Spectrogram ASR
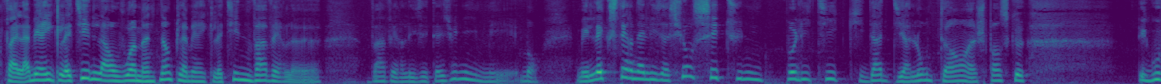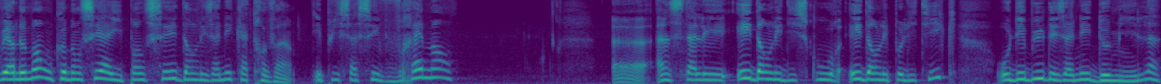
enfin, l'Amérique latine. Là, on voit maintenant que l'Amérique latine va vers le, va vers les États-Unis. Mais bon, mais l'externalisation, c'est une politique qui date d'il y a longtemps. Hein. Je pense que les gouvernements ont commencé à y penser dans les années 80. Et puis ça s'est vraiment euh, installé et dans les discours et dans les politiques au début des années 2000.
